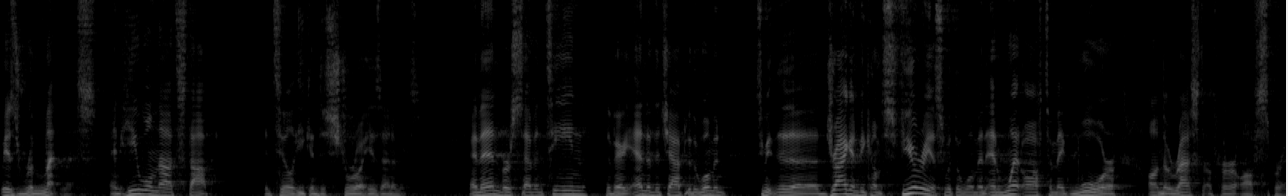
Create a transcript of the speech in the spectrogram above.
is relentless, and he will not stop until he can destroy his enemies. And then, verse 17, the very end of the chapter, the woman, excuse me, the dragon becomes furious with the woman and went off to make war on the rest of her offspring.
